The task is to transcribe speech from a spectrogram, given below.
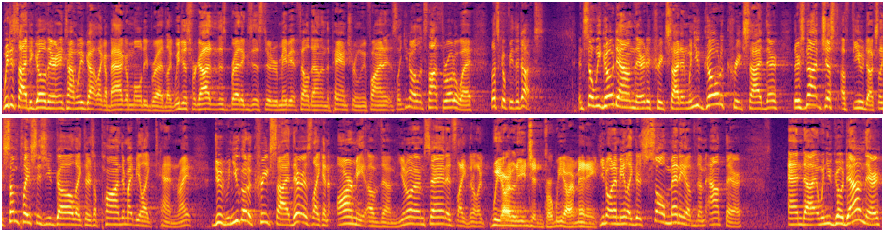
we decide to go there anytime we've got like a bag of moldy bread. Like we just forgot that this bread existed, or maybe it fell down in the pantry and we find it. It's like, you know, let's not throw it away. Let's go feed the ducks. And so we go down there to Creekside, and when you go to Creekside, there, there's not just a few ducks. Like some places you go, like there's a pond, there might be like 10, right? Dude, when you go to Creekside, there is like an army of them. You know what I'm saying? It's like, they're like, we are legion, for we are many. You know what I mean? Like there's so many of them out there. And, uh, and when you go down there,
